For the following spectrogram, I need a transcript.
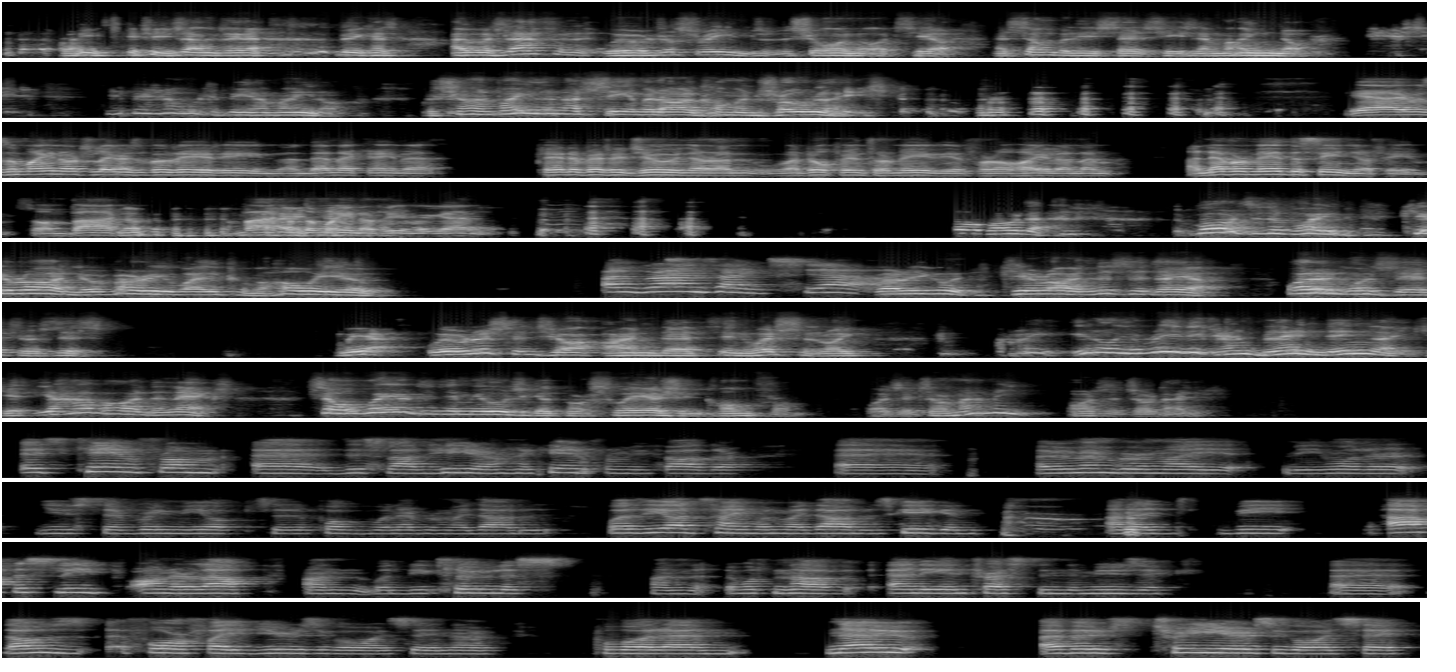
Right, it sounds like that. Because I was laughing, we were just reading to the show notes here, and somebody says he's a minor. Yes, he- You better out to be a minor. But Sean Boylan not see him at all coming through, like. Yeah, I was a minor till I was about 18, and then I kind of played a bit of junior and went up intermediate for a while, and I'm, I never made the senior team, so I'm back I'm back on the minor team again. About that. More to the point, Ciarán, you're very welcome. How are you? I'm grand, thanks. Yeah. Very good. Ciarán, listen to you. What I'm going to say to you is this. We, we were listening to you on the uh, Thin Whistle, right? Great. You know, you really can blend in, like, you, you have all the next. So where did the musical persuasion come from? Was it your mammy or was it your daddy? It came from uh, this lad here. It came from my father. Uh, I remember my my mother used to bring me up to the pub whenever my dad was, well, the odd time when my dad was gigging, and I'd be half asleep on her lap and would be clueless and I wouldn't have any interest in the music. Uh, that was four or five years ago, I'd say now. But um, now, about three years ago, I'd say,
